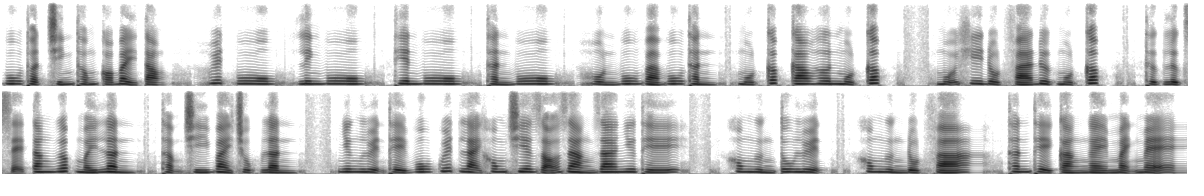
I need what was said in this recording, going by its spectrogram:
Vu thuật chính thống có 7 tọng, huyết vu, linh vu, thiên vu, thần vu, hồn vu và vu thần, một cấp cao hơn một cấp. Mỗi khi đột phá được một cấp, thực lực sẽ tăng gấp mấy lần, thậm chí vài chục lần. Nhưng luyện thể vô quyết lại không chia rõ ràng ra như thế. Không ngừng tu luyện, không ngừng đột phá, thân thể càng ngày mạnh mẽ.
